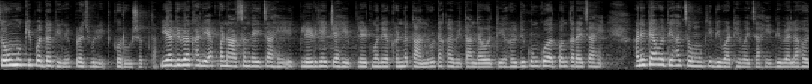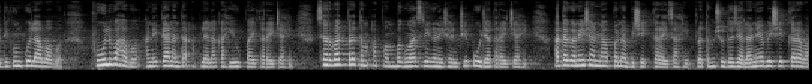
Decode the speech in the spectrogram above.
चौमुखी पद्धतीने प्रज्वलित करू शकता. या दिव्याखाली आपण आसन द्यायचं आहे एक प्लेट घ्यायची आहे. प्लेटमध्ये अखंड तांदूळ टाकावे तांदळावरती हळदी कुंकू अर्पण करायचं आहे आणि त्यावरती हा चौमुखी दिवा ठेवायचा आहे. दिव्याला हळदी कुंकू लावावं फूल व्हावं आणि त्यानंतर आपल्याला काही उपाय करायचे आहे. सर्वात प्रथम आपण भगवान श्री गणेशांची पूजा करायची आहे. आता गणेशांना आपण अभिषेक करायचा आहे. प्रथम शुद्ध जलाने अभिषेक करावा.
